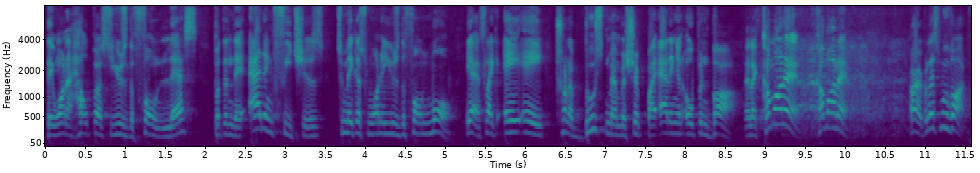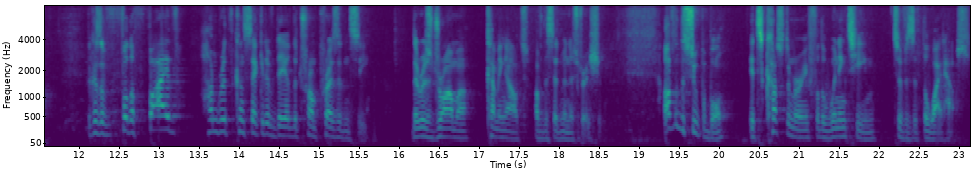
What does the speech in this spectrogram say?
they want to help us use the phone less, but then they're adding features to make us want to use the phone more. Yeah, it's like AA trying to boost membership by adding an open bar. They're like, come on in, come on in. All right, but let's move on. Because of, for the 500th consecutive day of the Trump presidency, there is drama coming out of this administration. After the Super Bowl, it's customary for the winning team to visit the White House.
